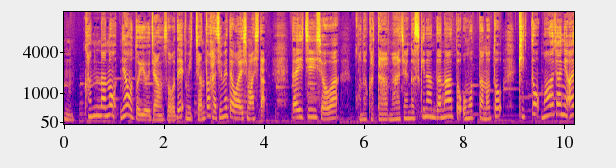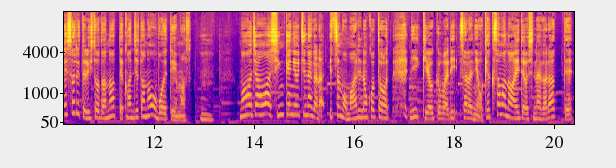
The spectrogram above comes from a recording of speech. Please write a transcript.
うん、神田のにゃおという雀荘でみっちゃんと初めてお会いしました。第一印象はこの方麻雀が好きなんだなと思ったのときっと麻雀に愛されてる人だなって感じたのを覚えています。うん。麻雀は真剣に打ちながらいつも周りのことに気を配りさらにお客様の相手をしながらって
